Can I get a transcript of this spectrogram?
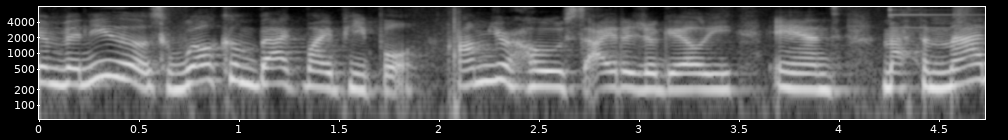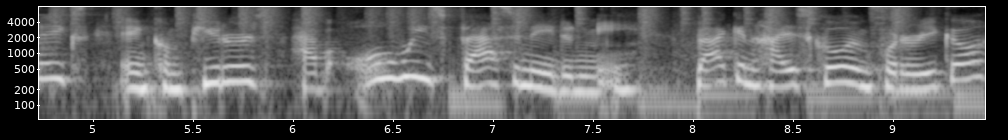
Bienvenidos! Welcome back, my people. I'm your host, Aida Yoguely, and mathematics and computers have always fascinated me. Back in high school in Puerto Rico,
